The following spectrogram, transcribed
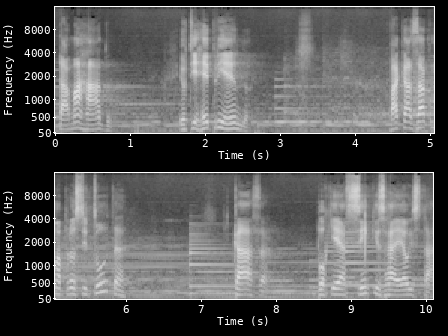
está amarrado. Eu te repreendo. Vai casar com uma prostituta? Casa, porque é assim que Israel está.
